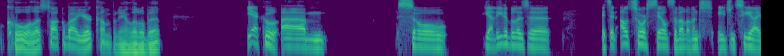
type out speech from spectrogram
Yep. cool. Well, let's talk about your company a little bit. Yeah cool. Um so yeah, Leadable is a it's an outsourced sales development agency. I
